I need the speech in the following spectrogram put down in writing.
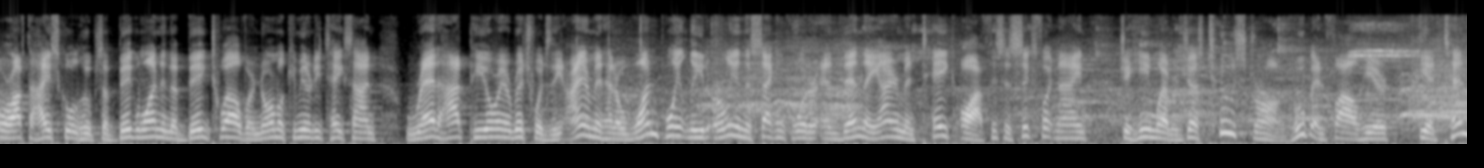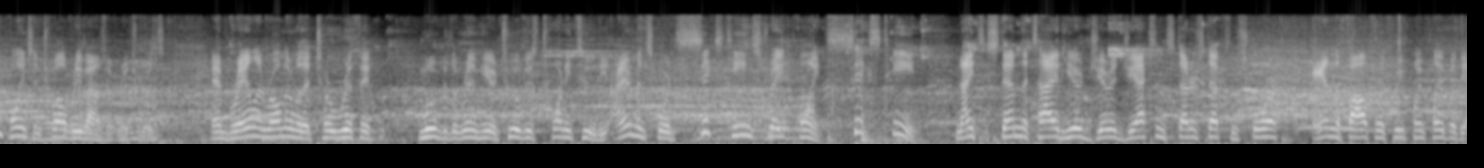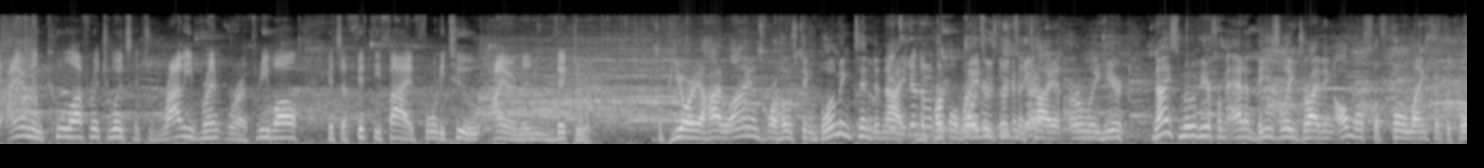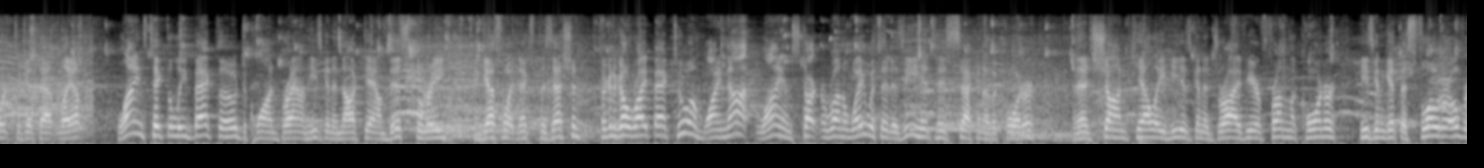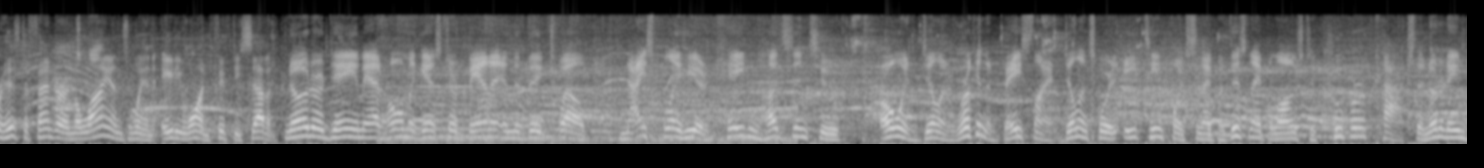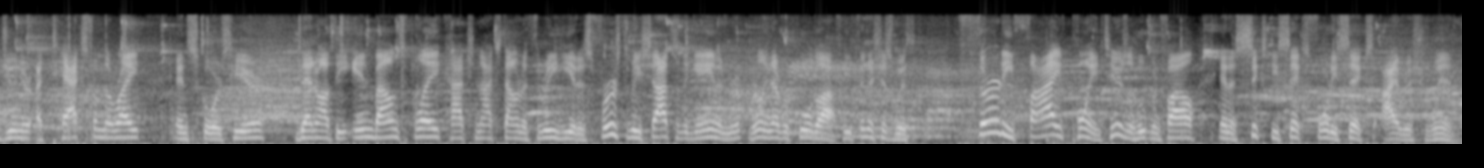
We're off to high school hoops, a big one in the Big 12 where Normal Community takes on red hot Peoria Richwoods. The Ironmen had a one point lead early in the second quarter and then the Ironmen take off. This is six foot nine Jaheim Weber, just too strong. Hoop and foul here. He had 10 points and 12 rebounds at Richwoods. And Braylon Roman with a terrific move to the rim here, two of his 22. The Ironmen scored 16 straight points, 16. Knights stem the tide here. Jared Jackson stutter steps and score, and the foul for a three-point play. But the Ironmen cool off Richwoods. It's Robbie Brent for a three ball. It's a 55-42 Ironmen victory. The Peoria High Lions were hosting Bloomington tonight. And the Purple Raiders, they're going to tie it early here. Nice move here from Adam Beasley, driving almost the full length of the court to get that layup. Lions take the lead back, though. Daquan Brown, he's going to knock down this three. And guess what? Next possession, they're going to go right back to him. Why not? Lions starting to run away with it as he hits his second of the quarter. And then Sean Kelly, he is going to drive here from the corner. He's going to get this floater over his defender, and the Lions win 81-57. Notre Dame at home against Urbana in the Big 12. Nice play here. Caden Hudson to Owen Dillon working the baseline. Dillon scored 18 points tonight, but this night belongs to Cooper Koch. The Notre Dame junior attacks from the right and scores here. Then off the inbounds play, Koch knocks down a three. He had his first three shots of the game and really never cooled off. He finishes with 35 points. Here's a hoop and foul and a 66-46 Irish win.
